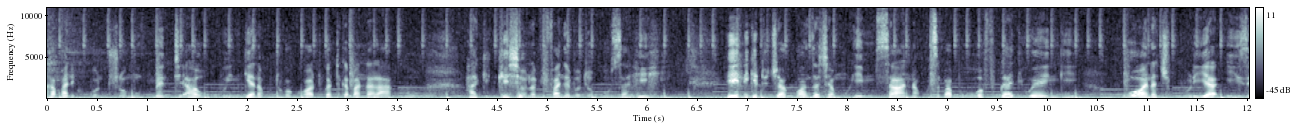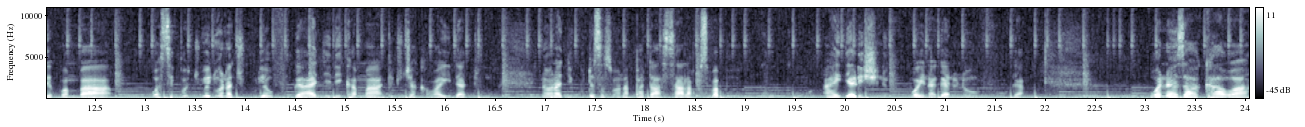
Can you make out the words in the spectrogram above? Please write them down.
Kama ni kucontrol movement au kuingia na kutoka kwa watu katika banda lako, hakikisha unavifanya vyote kwa usahihi. Hii ni kitu cha kwanza cha muhimu sana, kwa sababu wafugaji wengi huwa wanachukulia ize kwamba wasipo, yaani wanachukulia ufugaji ni kama kitu cha kawaida tu, na wanajikuta sasa wanapata hasara, kwa sababu haijalishi ni kuku aina gani unaofuga, wanaweza wakawa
